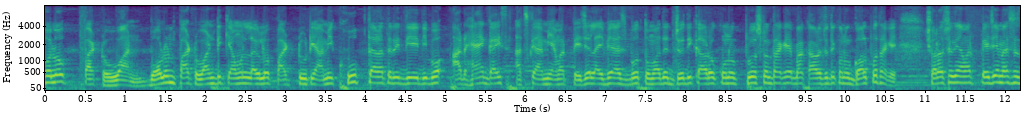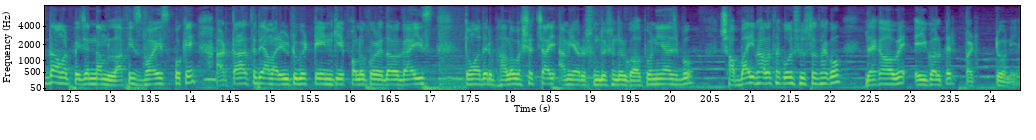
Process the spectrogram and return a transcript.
হলো পার্ট ওয়ান বলুন পার্ট ওয়ানটি কেমন লাগল? পার্ট টুটি আমি খুব তাড়াতাড়ি দিয়ে দিব। আর হ্যাঁ গাইস আজকে আমি আমার পেজে লাইভে আসব। তোমাদের যদি কারও কোনো প্রশ্ন থাকে বা কারও যদি কোনো গল্প থাকে, সরাসরি আমার পেজে মেসেজ দাও। আমার পেজের নাম লাফিস ভয়েস ওকে আর তাড়াতাড়ি আমার ইউটিউবে টেনকে ফলো করে দাও গাইস তোমাদের ভালোবাসা চাই। আমি আরও সুন্দর সুন্দর গল্প নিয়ে আসব। সবাই ভালো থাকো, সুস্থ থাকো। দেখা হবে এই গল্পের পার্ট টু নিয়ে।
